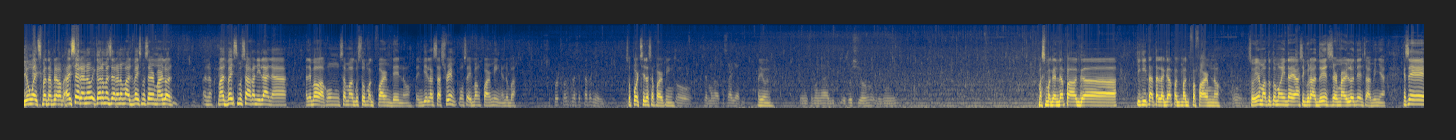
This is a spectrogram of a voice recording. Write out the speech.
yung white spot ang pinaka... Ay, sir, ano, ikaw naman, sir, ano ma-advise mo, sir, Marlon? Ano, ma-advise mo sa kanila na, halimbawa, kung sa mga gustong mag-farm din, no? Hindi lang sa shrimp, kung sa ibang farming, ano ba? Support lang sila sa tatangan. Support sila sa farming. Oo, sa mga pasayan. Ayun. Yung sa mga negosyo, yung Mas maganda pag ah, kikita talaga pag magfa-farm, no? So yan, matuto mga hinday, ah, sigurado yan, si Sir Marlon din, sabi niya. Kasi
